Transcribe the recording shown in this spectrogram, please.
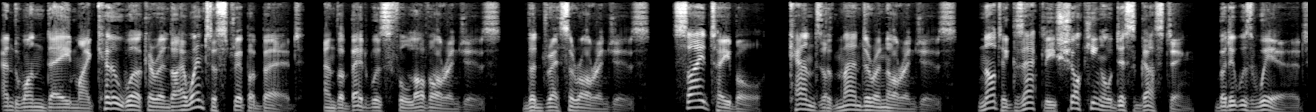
and one day my co-worker and I went to strip a bed, and the bed was full of oranges. The dresser oranges. Side table, cans of mandarin oranges. Not exactly shocking or disgusting, but it was weird.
